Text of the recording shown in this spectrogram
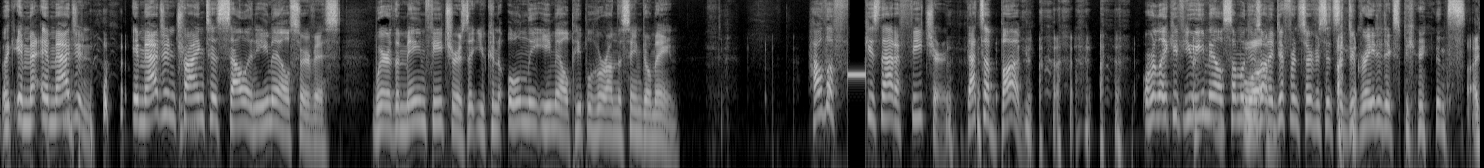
like ima- imagine, imagine trying to sell an email service where the main feature is that you can only email people who are on the same domain. How the f- is that a feature? That's a bug. Or like if you email someone who's on a different service, it's a degraded experience. I.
